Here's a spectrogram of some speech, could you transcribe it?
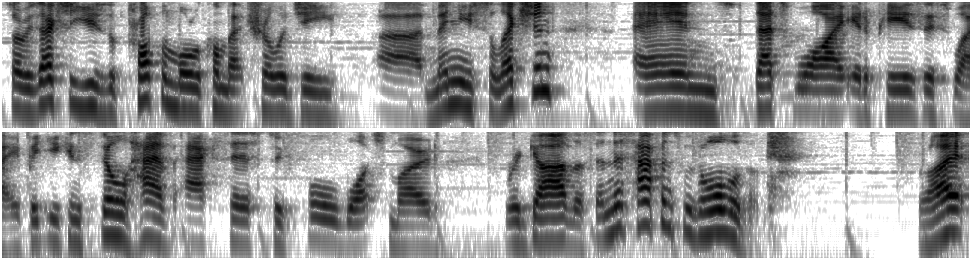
so he's actually used the proper Mortal Kombat Trilogy uh, menu selection, and that's why it appears this way. But you can still have access to full watch mode regardless. And this happens with all of them, right?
